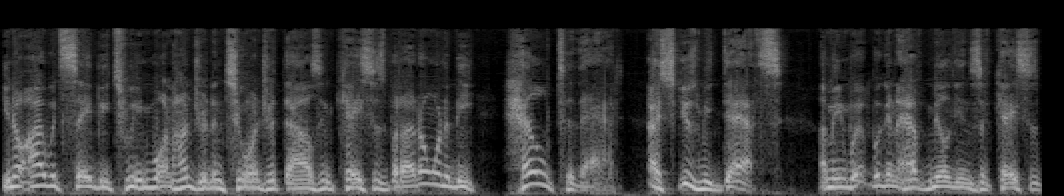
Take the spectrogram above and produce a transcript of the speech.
you know, I would say between 100 and 200,000 cases, but I don't want to be held to that. Uh, excuse me, deaths. I mean, we're, we're going to have millions of cases.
